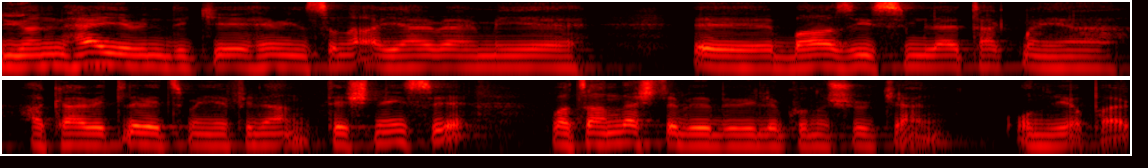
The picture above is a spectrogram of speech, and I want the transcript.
dünyanın her yerindeki her insana ayar vermeye, e, bazı isimler takmaya, hakaretler etmeye filan teşneyse vatandaş da birbiriyle konuşurken onu yapar.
